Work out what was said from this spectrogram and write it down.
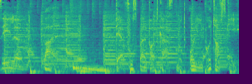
Seele, Ball. Der Fußball-Podcast mit Uli Potowski.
